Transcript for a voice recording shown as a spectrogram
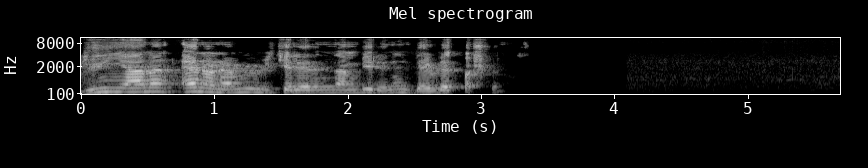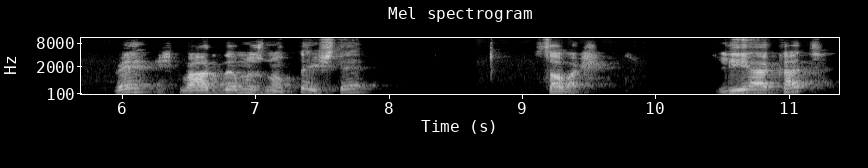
dünyanın en önemli ülkelerinden birinin devlet başkanı. Ve vardığımız nokta işte savaş. Liyakat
